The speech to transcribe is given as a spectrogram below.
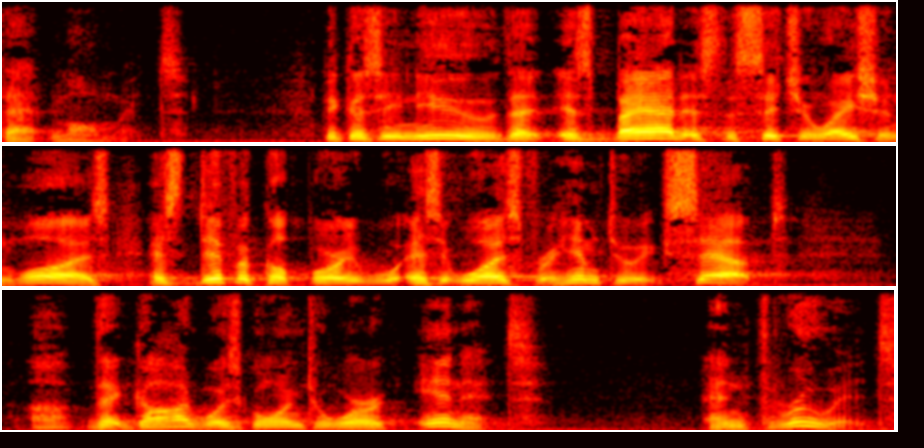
that moment. Because he knew that as bad as the situation was, as difficult for, as it was for him to accept, uh, that God was going to work in it and through it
